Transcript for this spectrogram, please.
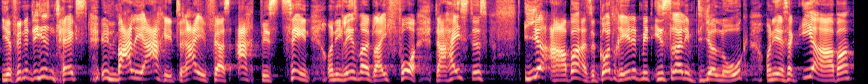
Ihr findet diesen Text in Maleachi 3, Vers 8 bis 10. Und ich lese mal gleich vor. Da heißt es, ihr aber, also Gott redet mit Israel im Dialog und er sagt, ihr aber,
